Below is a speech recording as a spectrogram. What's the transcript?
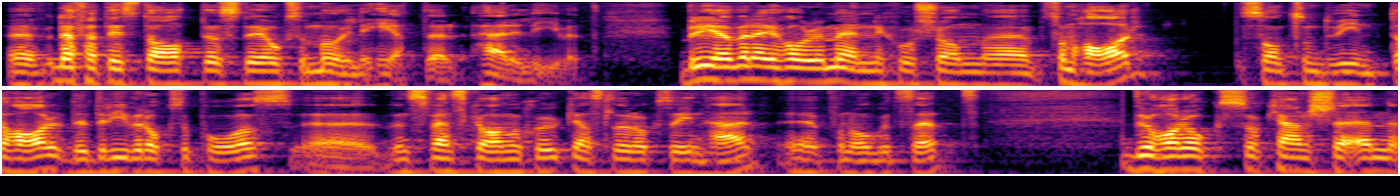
Eh, därför att det är status, det är också möjligheter här i livet. Bredvid dig har du människor som, eh, som har sånt som du inte har. Det driver också på oss. Eh, den svenska avundsjukan slår också in här eh, på något sätt. Du har också kanske en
